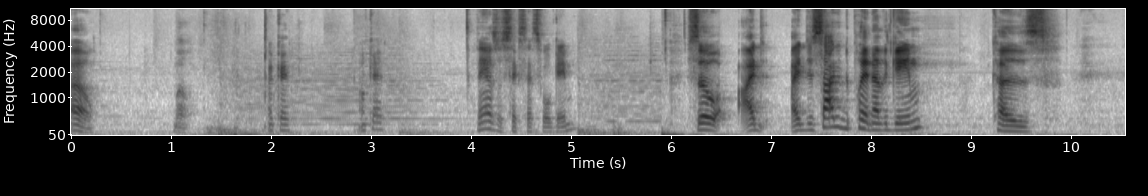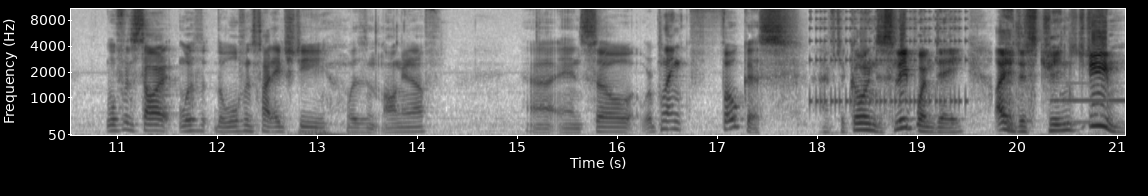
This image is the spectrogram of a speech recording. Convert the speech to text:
Oh. Well. Okay. Okay. I think that was a successful game. So I I decided to play another game because Wolfenstein with the Wolfenstein HD wasn't long enough, uh, and so we're playing Focus. After going to sleep one day, I had a strange dream.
